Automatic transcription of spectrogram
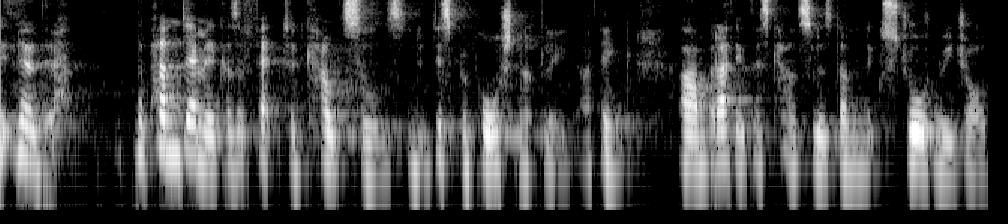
you know, the pandemic has affected councils disproportionately, I think. Um, but I think this council has done an extraordinary job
